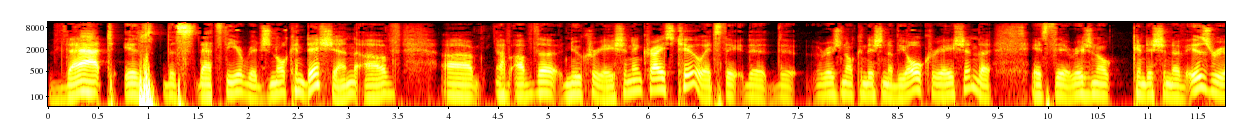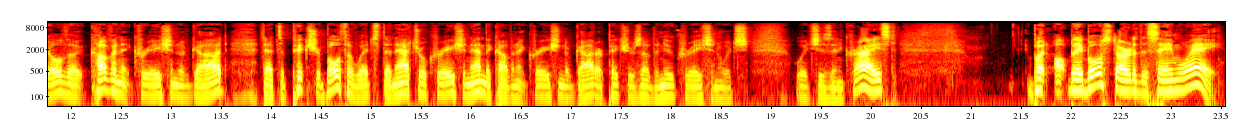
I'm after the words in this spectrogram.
That is this, that's the original condition of, uh, of, of the new creation in Christ too. It's the, the, the original condition of the old creation. The, it's the original condition of Israel, the covenant creation of God. That's a picture, both of which, the natural creation and the covenant creation of God, are pictures of the new creation, which, which is in Christ. But they both started the same way.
